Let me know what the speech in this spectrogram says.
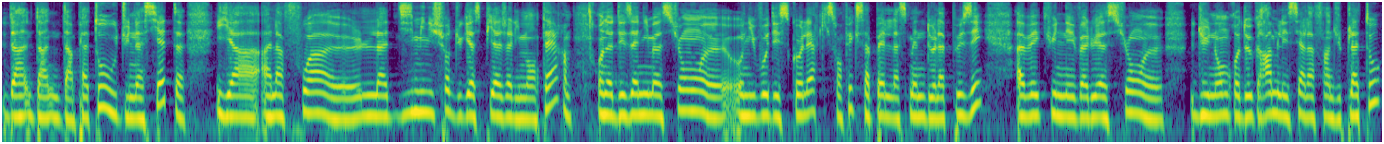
d'un plateau ou d'une assiette, il y a à la fois euh, la diminution du gaspillage alimentaire. On a des animations euh, au niveau des scolaires qui sont faites qui s'appellent la semaine de la pesée avec une évaluation euh, du nombre de grammes laissés à la fin du plateau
